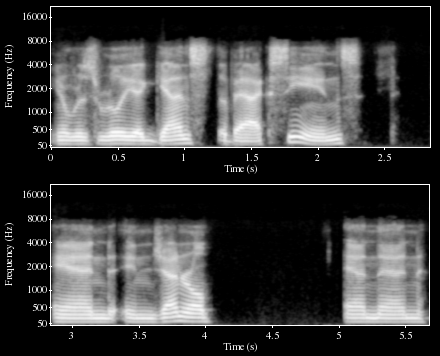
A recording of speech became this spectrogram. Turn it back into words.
you know, was really against the vaccines and in general, and then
